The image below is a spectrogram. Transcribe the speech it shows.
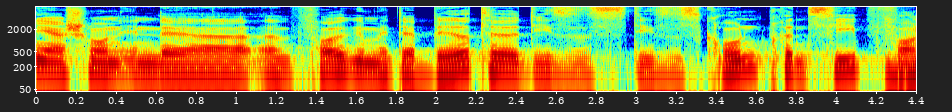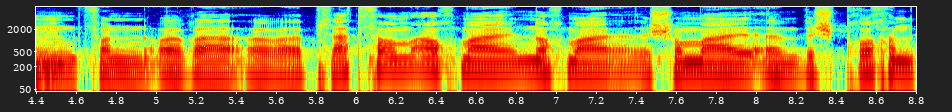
ja schon in der äh, Folge mit der Birte dieses, dieses Grundprinzip von, mhm. von eurer, eurer Plattform auch mal noch mal schon mal äh, besprochen.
